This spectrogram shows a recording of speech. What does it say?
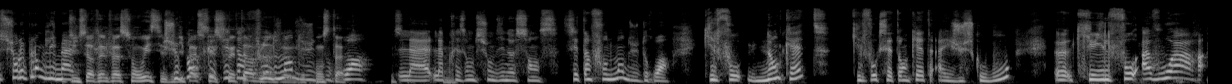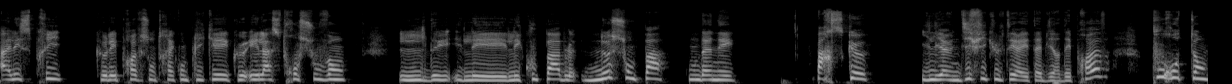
sur le plan de l'image. D'une certaine façon, oui. Je, pense que c'est un fondement du droit, la, présomption d'innocence. C'est un fondement du droit qu'il faut une enquête qu'il faut que cette enquête aille jusqu'au bout, euh, qu'il faut avoir à l'esprit que les preuves sont très compliquées que, hélas, trop souvent, les, coupables ne sont pas condamnés parce qu'il y a une difficulté à établir des preuves. Pour autant,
